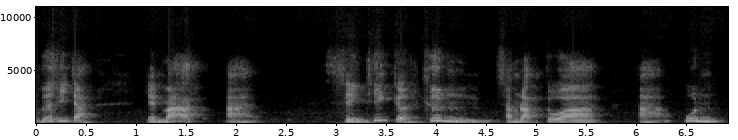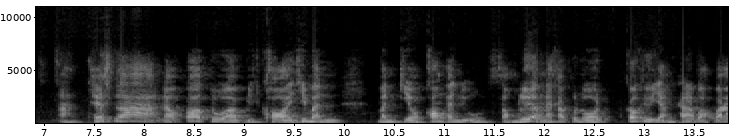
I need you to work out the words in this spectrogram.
เพื่อที่จะเห็นว่าอ่าสิ่งที่เกิดขึ้นสำหรับตัวอ่าหุ้นเทสลาแล้วก็ตัวบิตคอยที่มันมันเกี่ยวข้องกันอยู่สองเรื่องนะครับคุณโอ๊ตก็คืออย่างที่ครับบอกว่า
